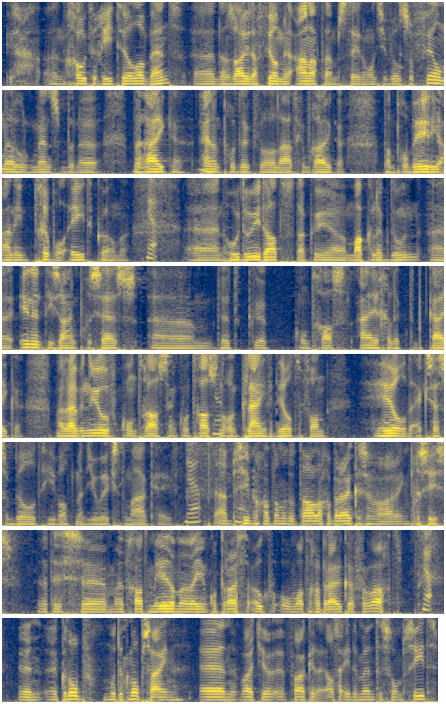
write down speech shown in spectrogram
ja, een grote retailer bent, uh, dan zou je daar veel meer aandacht aan besteden. Want je wilt zoveel mogelijk mensen be bereiken en het product willen laten gebruiken. Dan probeer je aan die triple E te komen. Ja. Uh, en hoe doe je dat? Dat kun je makkelijk doen in het designproces. Um, dit contrast eigenlijk te bekijken. Maar we hebben nu over contrast. En contrast Ja. is nog een klein gedeelte van heel de accessibility wat met UX te maken heeft. ja, Ja, in principe gaat het om een totale gebruikerservaring. Precies. Het, is, uh, het gaat meer dan alleen een contrast, ook om wat de gebruiker verwacht. Ja. Een, een knop moet een knop zijn. En wat je vaak als elementen soms ziet,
